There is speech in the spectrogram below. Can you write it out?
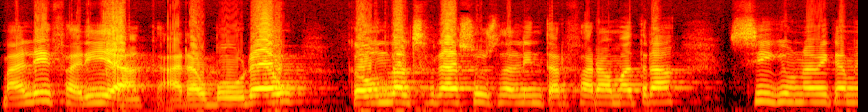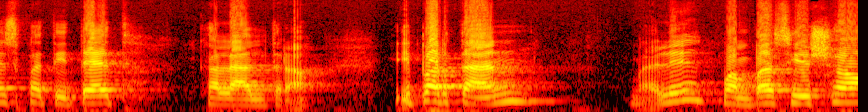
Vale? I faria, ara ho veureu, que un dels braços de l'interferòmetre sigui una mica més petitet que l'altre. I per tant, vale? quan passi això,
